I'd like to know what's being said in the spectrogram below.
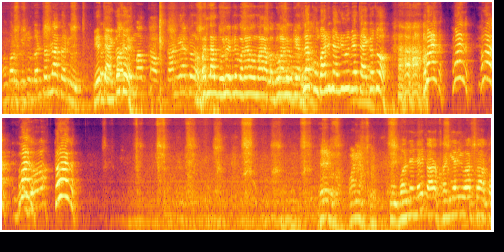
અમારું કીધું ગણતર ના કર્યું. એ જાગ્યો છે. મફતલાલ બોલું એટલે બનાવો મારા ભગવાન એવું કે એટલે કુંભારની મેરડીમાં બે જાગ્યો તો. ખબર ખબર ખબર ખબર છે, છે. તું બને નહીં તારા ફળિયાની વાત સાતો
